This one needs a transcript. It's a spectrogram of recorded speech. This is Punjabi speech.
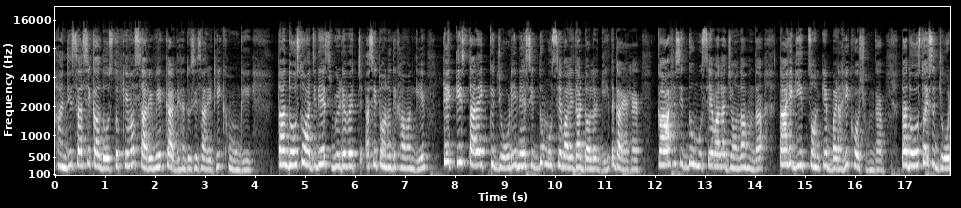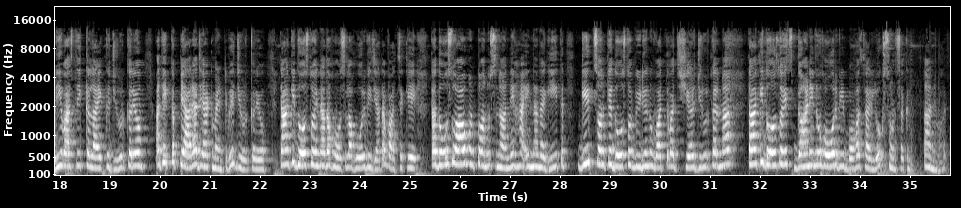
ਹਾਂਜੀ, ਸਤਿ ਸ਼੍ਰੀ ਅਕਾਲ ਦੋਸਤੋ, ਕਿਵੇਂ ਸਾਰੇ? ਉਮੀਦ ਕਰਦੇ ਹਾਂ ਤੁਸੀਂ ਸਾਰੇ ਠੀਕ ਹੋਵੋਗੇ। ਤਾਂ ਦੋਸਤੋ, ਅੱਜ ਦੀ ਇਸ ਵੀਡੀਓ ਵਿੱਚ ਅਸੀਂ ਤੁਹਾਨੂੰ ਦਿਖਾਵਾਂਗੇ ਕਿ ਕਿਸ ਤਰ੍ਹਾਂ ਇੱਕ ਜੋੜੀ ਨੇ ਸਿੱਧੂ ਮੂਸੇਵਾਲੇ ਦਾ ਡਾਲਰ ਗੀਤ ਗਾਇਆ ਹੈ। ਕਾਸ਼ ਸਿੱਧੂ ਮੂਸੇਵਾਲਾ ਜਿਉਂਦਾ ਹੁੰਦਾ, ਤਾਂ ਇਹ ਗੀਤ ਸੁਣ ਕੇ ਬੜਾ ਹੀ ਖੁਸ਼ ਹੁੰਦਾ। ਤਾਂ ਦੋਸਤੋ, ਇਸ ਜੋੜੀ ਵਾਸਤੇ ਇੱਕ ਲਾਈਕ ਜ਼ਰੂਰ ਕਰਿਓ ਅਤੇ ਇੱਕ ਪਿਆਰਾ ਜਿਹਾ ਕਮੈਂਟ ਵੀ ਜ਼ਰੂਰ ਕਰਿਓ, ਤਾਂ ਕਿ ਦੋਸਤੋ, ਇਹਨਾਂ ਦਾ ਹੌਸਲਾ ਹੋਰ ਵੀ ਜ਼ਿਆਦਾ ਵੱਧ ਸਕੇ। ਤਾਂ ਦੋਸਤੋ, ਆਓ ਹੁਣ ਤੁਹਾਨੂੰ ਸੁਣਾਉਂਦੇ ਹਾਂ ਇਹਨਾਂ ਦਾ ਗੀਤ। ਗੀਤ ਸੁਣ ਕੇ ਦੋਸਤੋ, ਵੀਡੀਓ ਨੂੰ ਵੱਧ ਤੋਂ ਵੱਧ ਸ਼ੇਅਰ ਜ਼ਰੂਰ ਕਰਨਾ, ਤਾਂ ਕਿ ਦੋਸਤੋ, ਇਸ ਗਾਣੇ ਨੂੰ ਹੋਰ ਵੀ ਬਹੁਤ ਸਾਰੇ ਲੋਕ ਸੁਣ ਸਕਣ। ਧੰਨਵਾਦ।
